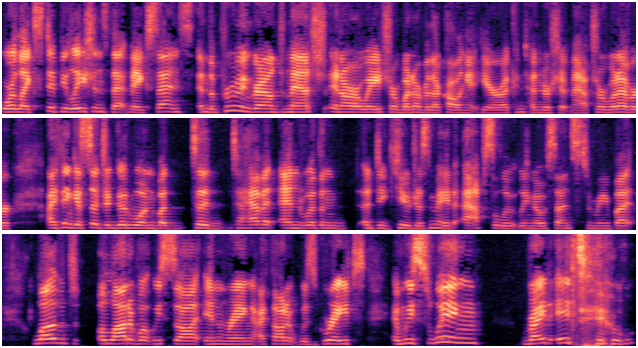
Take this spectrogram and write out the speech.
or like stipulations that make sense. And the proving ground match in ROH or whatever they're calling it here, a contendership match or whatever, I think is such a good one. But to to have it end with an, a DQ just made absolutely no sense to me. But loved a lot of what we saw in ring. I thought it was great. And we swing right into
